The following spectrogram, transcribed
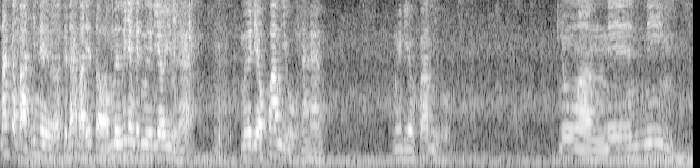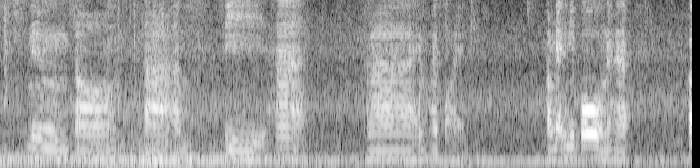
หน้ากระบาดที่หนึ่งแล้วจุดหน้ากระบาดที่สองมือก็ยังเป็นมือเดียวอยู่นะมือเดียวคว่ำอยู่นะครับมือเดียวคว่ำอยู่น่วงเน้นนิ่งหนึ่งสองสามสี่ห้าคลายค่อยปล่อยตองแดงที่นิ้วโป้งนะครับพอ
